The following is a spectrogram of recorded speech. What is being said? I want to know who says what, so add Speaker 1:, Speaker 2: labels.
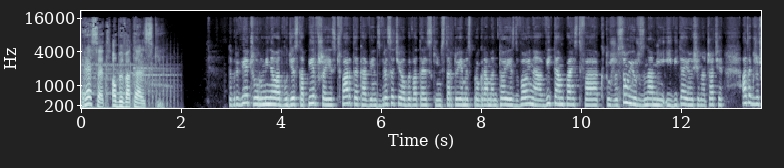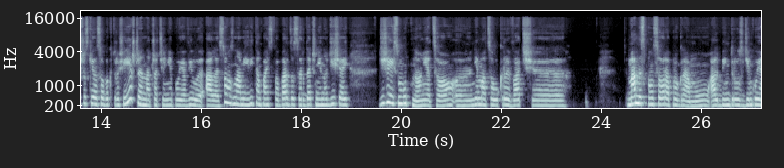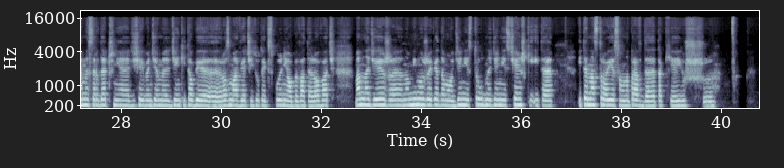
Speaker 1: Reset Obywatelski.
Speaker 2: Dobry wieczór, minęła 21, jest czwartek, a więc w Resecie Obywatelskim startujemy z programem To jest wojna. Witam Państwa, którzy są już z nami i witają się na czacie, a także wszystkie osoby, które się jeszcze na czacie nie pojawiły, ale są z nami. Witam Państwa bardzo serdecznie. No dzisiaj, dzisiaj smutno nieco, e, nie ma co ukrywać. Mamy sponsora programu, Albin Drus, dziękujemy serdecznie. Dzisiaj będziemy dzięki Tobie e, rozmawiać i tutaj wspólnie obywatelować. Mam nadzieję, że no mimo, że wiadomo, dzień jest trudny, dzień jest ciężki i te, i te nastroje są naprawdę takie już, e,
